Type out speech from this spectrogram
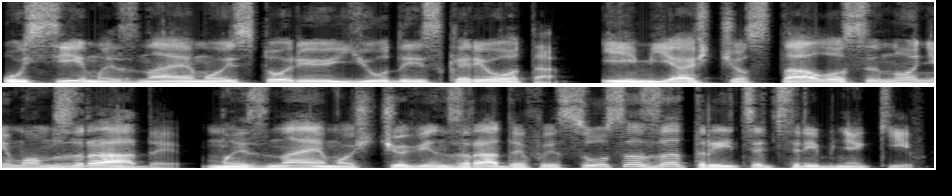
Усі ми знаємо історію Юди Іскаріота, ім'я, що стало синонімом зради. Ми знаємо, що він зрадив Ісуса за 30 срібняків,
